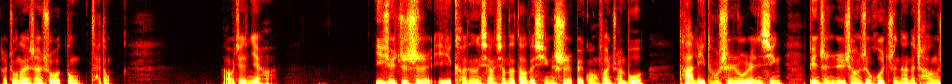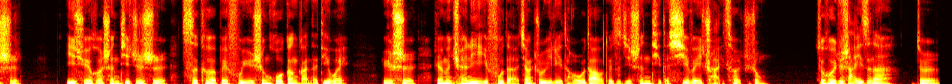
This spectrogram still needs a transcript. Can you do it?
啊？钟南山说动才动。啊，我接着念哈。医学知识以可能想象得到的形式被广泛传播，它力图深入人心，变成日常生活指南的常识。医学和身体知识此刻被赋予生活杠杆的地位，于是人们全力以赴地将注意力投入到对自己身体的细微揣测之中。最后一句啥意思呢？就是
